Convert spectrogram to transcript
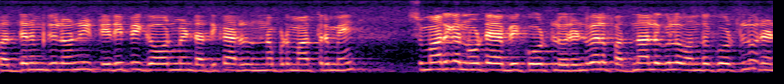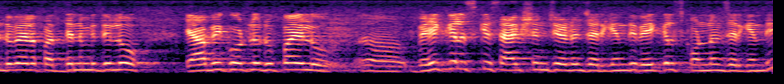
పద్దెనిమిదిలోని టీడీపీ గవర్నమెంట్ అధికారులు ఉన్నప్పుడు మాత్రమే సుమారుగా నూట యాభై కోట్లు రెండు వేల పద్నాలుగులో వంద కోట్లు రెండు వేల పద్దెనిమిదిలో యాభై కోట్ల రూపాయలు వెహికల్స్కి శాంక్షన్ చేయడం జరిగింది వెహికల్స్ కొనడం జరిగింది.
